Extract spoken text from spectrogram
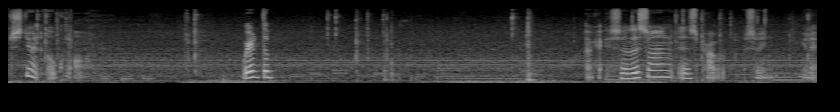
Just do an oak wall. Where'd the... Okay, so this one is probably... So I'm gonna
